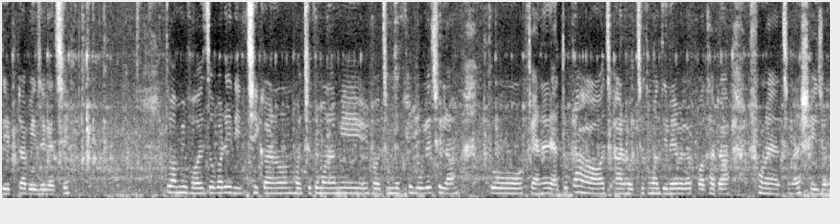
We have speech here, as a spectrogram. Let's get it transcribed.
দেড়টা বেজে গেছে। তো আমি ভয়েস ওভারেই দিচ্ছি কারণ হচ্ছে তোমার আমি হচ্ছে মুখে বলেছিলাম, তো ফ্যানের এতটা আওয়াজ আর হচ্ছে তোমার দিনের বেলা কথাটা শোনা যাচ্ছে না, সেই জন্য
